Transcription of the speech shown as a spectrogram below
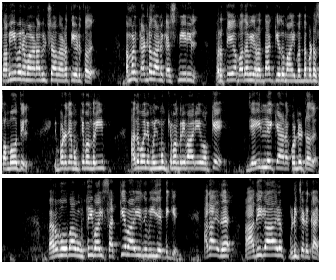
സമീപനമാണ് അമിത്ഷാ നടത്തിയെടുത്തത്. നമ്മൾ കണ്ടതാണ് കശ്മീരിൽ പ്രത്യേക പദവി റദ്ദാക്കിയതുമായി ബന്ധപ്പെട്ട സംഭവത്തിൽ. ഇപ്പോഴത്തെ മുഖ്യമന്ത്രിയും അതുപോലെ മുൻ മുഖ്യമന്ത്രിമാരെയും ഒക്കെ ജയിലിലേക്കാണ് കൊണ്ടിട്ടത്. മെഹബൂബ മുഫ്തിയുമായി സഖ്യമായിരുന്നു ബി ജെ പിക്ക്. അതായത് അധികാരം പിടിച്ചെടുക്കാൻ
